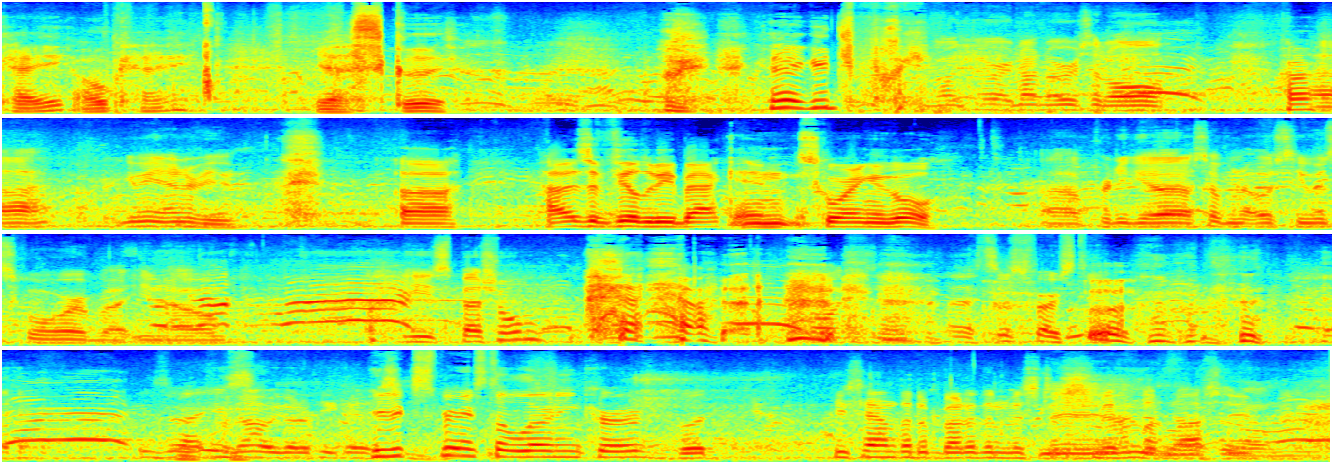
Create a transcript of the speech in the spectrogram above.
Okay, okay. Yes, good. Hey, good fucking. Not nervous at all. Huh? Uh, give me an interview. Uh, how does it feel to be back and scoring a goal? Uh, pretty good. I was hoping the OC would score, but you know, he's special. That's his first team. he's, uh, he's, no, we go to PK. he's experienced a learning curve, but he's handled it better than Mr. Man, Smith did last year.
